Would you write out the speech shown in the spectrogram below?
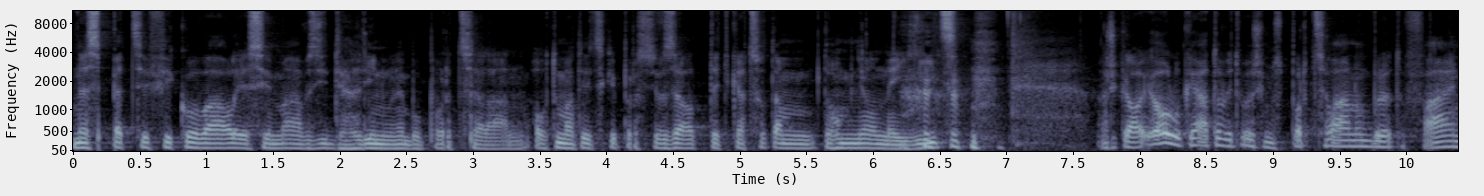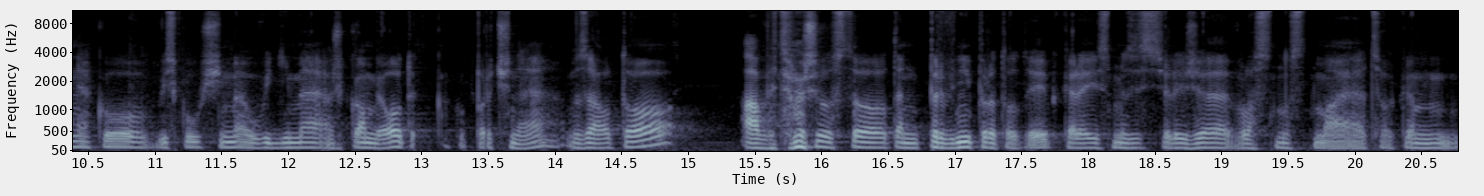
nespecifikoval, jestli má vzít hlínu nebo porcelán. Automaticky prostě vzal teďka, co tam toho měl nejvíc. A říkal, jo, Luke, já to vytvořím z porcelánu, bude to fajn, jako vyzkoušíme, uvidíme. A říkám, jo, tak jako proč ne? Vzal to a vytvořil z toho ten první prototyp, který jsme zjistili, že vlastnost má je celkem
